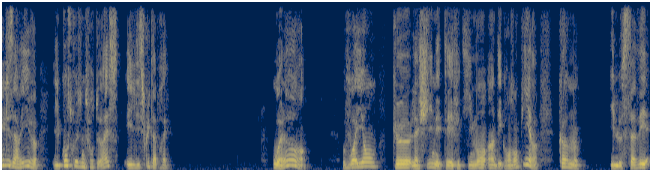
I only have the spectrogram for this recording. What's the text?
Ils arrivent, ils construisent une forteresse et ils discutent après. Ou alors, voyant que la Chine était effectivement un des grands empires, comme ils le savaient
